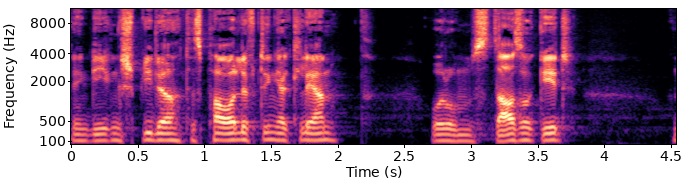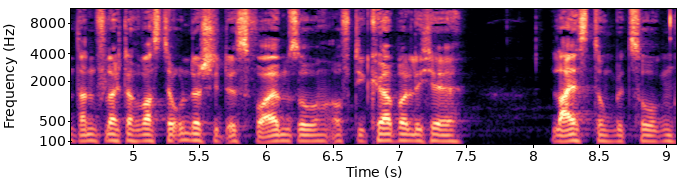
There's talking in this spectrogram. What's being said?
den Gegenspieler des Powerlifting erklären, worum es da so geht und dann vielleicht auch, was der Unterschied ist, vor allem so auf die körperliche Leistung bezogen.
